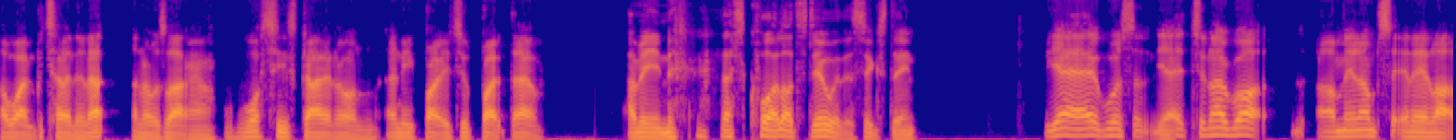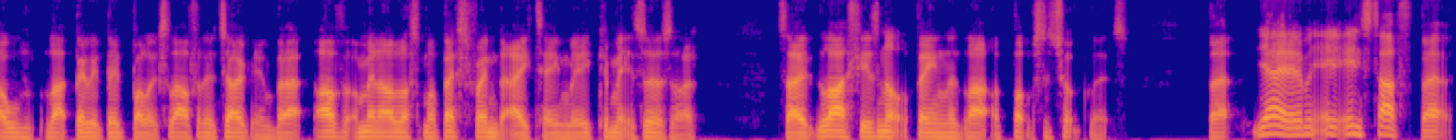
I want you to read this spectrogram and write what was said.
I won't be turning up. And I was like, wow. what is going on? And he, broke, he just broke down. I mean, that's quite a lot to deal with at 16. Yeah, it wasn't. Yeah, do you know what? I mean, I'm sitting here like all like Billy Big Bollocks laughing and joking, but I've, I mean, I lost my best friend at 18 when he committed suicide. So life has not been like a box of chocolates. But yeah, I mean, it, it's tough, but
